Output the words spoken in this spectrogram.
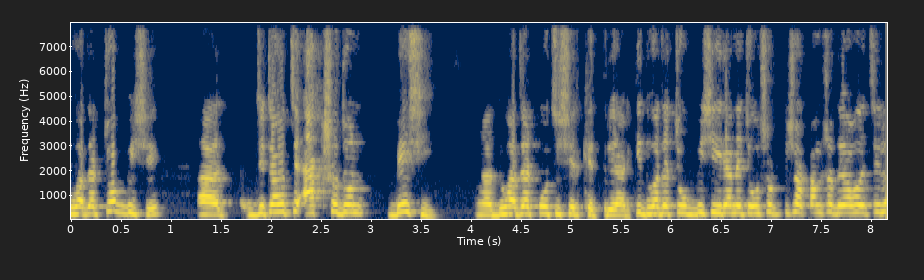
দু হাজার চব্বিশে যেটা হচ্ছে একশো জন বেশি দু হাজার পঁচিশের ক্ষেত্রে আর কি। দু হাজার চব্বিশে ইরানে চৌষট্টি শতাংশ দেওয়া হয়েছিল।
